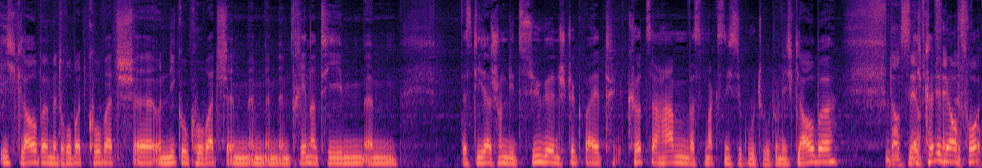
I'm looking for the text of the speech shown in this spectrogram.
ich glaube, mit Robert Kovac äh, und Nico Kovac im, im, im Trainerteam, ähm, dass die da schon die Züge ein Stück weit kürzer haben, was Max nicht so gut tut. Und ich glaube, ich könnte, mir auch vor,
